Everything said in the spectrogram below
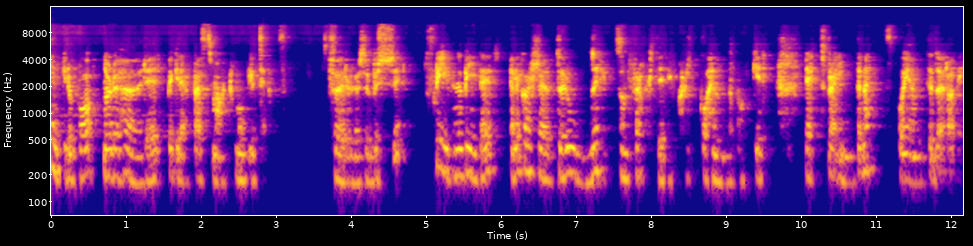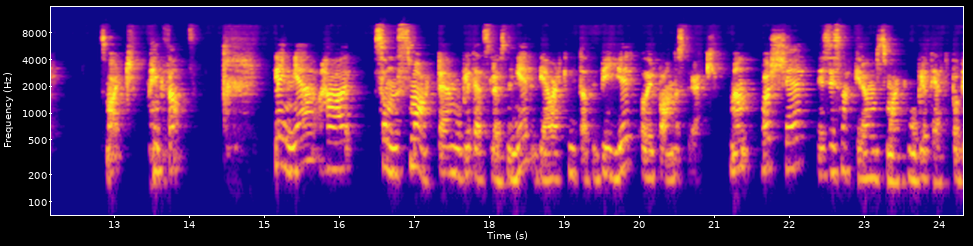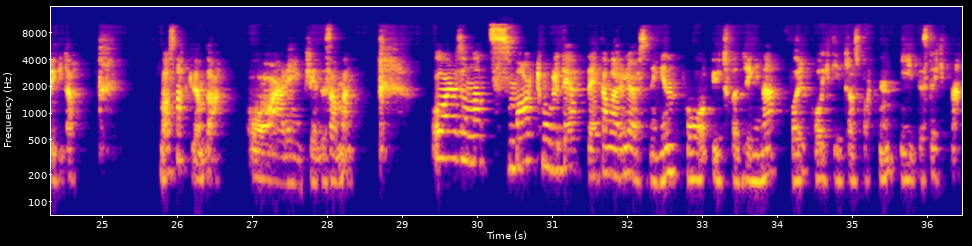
Tenker du på når du hører begrepet smart mobilitet? Førerløse busser, flyvende biler eller kanskje droner som frakter klikk- og hendepakker rett fra internett og hjem til døra di. Smart, ikke sant? Lenge har sånne smarte mobilitetsløsninger vært knytta til byer og urbane strøk. Men hva skjer hvis vi snakker om smart mobilitet på bygda? Hva snakker vi om da? Og er det egentlig det samme? Og sånn at smart mobilitet det kan være løsningen på utfordringene for kollektivtransporten i distriktene?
